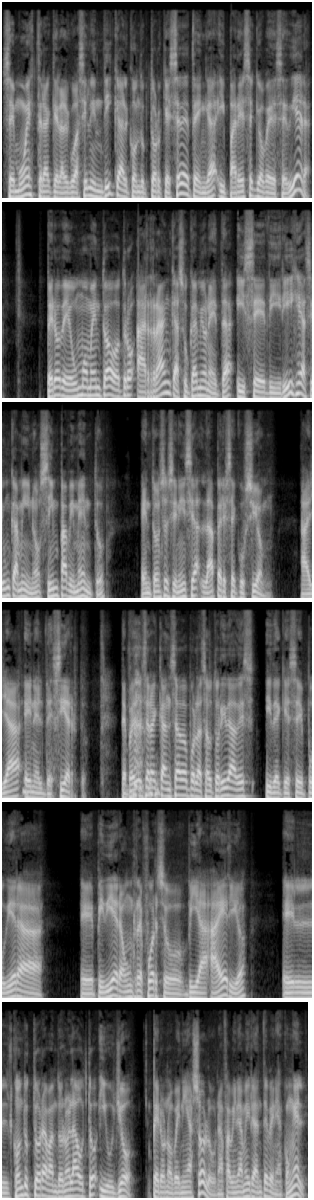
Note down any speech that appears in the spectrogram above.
se muestra que el alguacil indica al conductor que se detenga y parece que obedeciera. Pero de un momento a otro arranca su camioneta y se dirige hacia un camino sin pavimento. Entonces inicia la persecución allá en el desierto. Después de ser alcanzado por las autoridades y de que se pudiera eh, pidiera un refuerzo vía aéreo, el conductor abandonó el auto y huyó, pero no venía solo, una familia migrante venía con él,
